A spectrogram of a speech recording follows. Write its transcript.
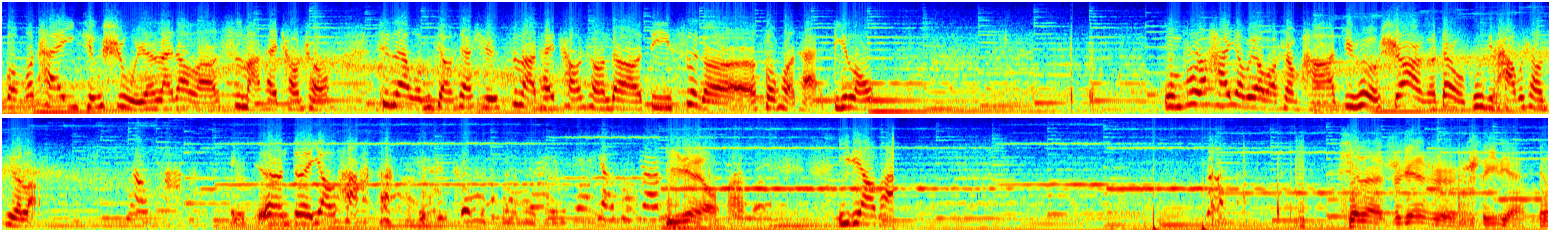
广播台一行十五人来到了司马台长城。现在我们脚下是司马台长城的第四个烽火台敌楼。我们不知道还要不要往上爬，据说有十二个，但是我估计爬不上去了。要爬。嗯，对，要爬。一定要爬。一定要爬。现在时间是十一点零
